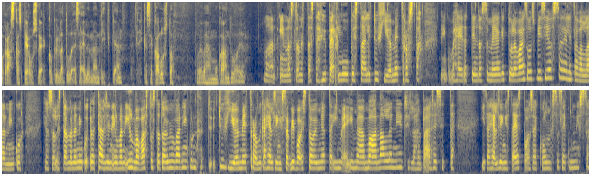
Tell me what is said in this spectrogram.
raskas perusverkko kyllä tulee säilymään pitkään. Et ehkä se kalusto voi vähän mukaan tuo jo. Mä oon innostunut tästä hyperloopista eli tyhjiömetrosta, niin kuin me heitettiin tuossa meidänkin tulevaisuusvisiossa. Eli tavallaan niin kuin, jos olisi tämmöinen niin kuin täysin ilman ilmavastusta toimiva niin kuin tyhjiömetro, mikä Helsingissäkin voisi toimia että ime, imeää maan alle, niin sillähän pääsisi sitten Itä-Helsingistä Espooseen kolmessa sekunnissa.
